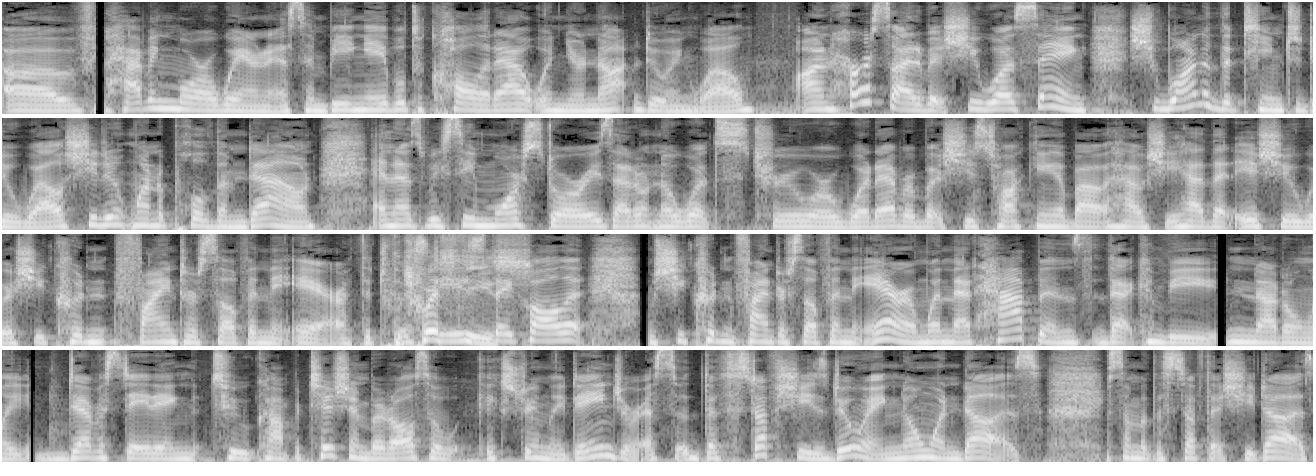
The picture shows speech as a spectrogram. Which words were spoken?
of having more awareness and being able to call it out when you're not doing well, on her side of it, she was saying she wanted the team to do well. She didn't want to pull them down. And as we see more stories, I don't know what's true or whatever, but she's talking about how she had that issue where she couldn't find herself in the air, the twisties, the twisties, they call it. She couldn't find herself in the air. And when that happens, that can be not only devastating to competition, but also extremely dangerous. The stuff she's doing, no one does some of the stuff that she does.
